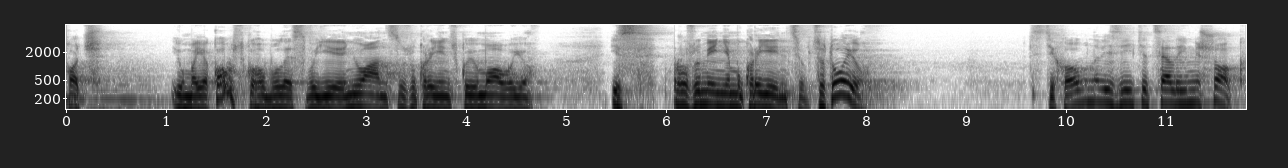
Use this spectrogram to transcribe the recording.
Хоч і у Маяковського були свої нюанси з українською мовою і з розумінням українців. Цитую. Стихов на визите целый мешок.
